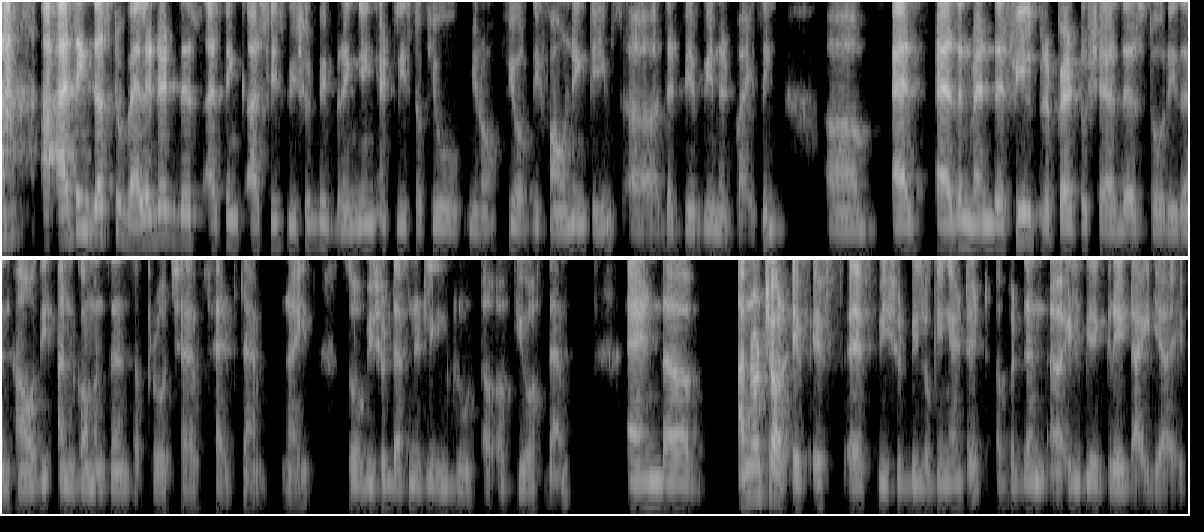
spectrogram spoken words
I think just to validate this, I think Ashish, we should be bringing at least a few, you know, few of the founding teams uh, that we have been advising, um, as as and when they feel prepared to share their stories and how the uncommon sense approach have helped them, right? So we should definitely include a, a few of them and uh, i'm not sure if if if we should be looking at it uh, but then uh, it'll be a great idea if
